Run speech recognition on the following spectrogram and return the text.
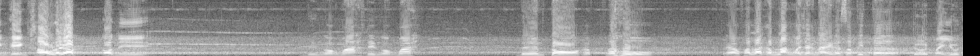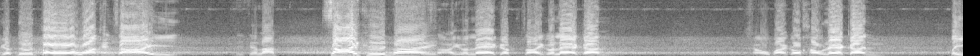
งเพลงเข่าแล้วครับ ตอนนี้ ดึงออกมาดึงออกมา เดินต่อครับโอ้โหไปเอาพละกำลังมาจากไหนครับสปรินเตอร์ เดินไม่หยุดครับเดินต่อวางแข้งซ้ายในกระลัดซ้ายคืนไปสายก็แลกครับสายก็แลกกัน เข่ามาก็เข่าแลกกัน ตี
